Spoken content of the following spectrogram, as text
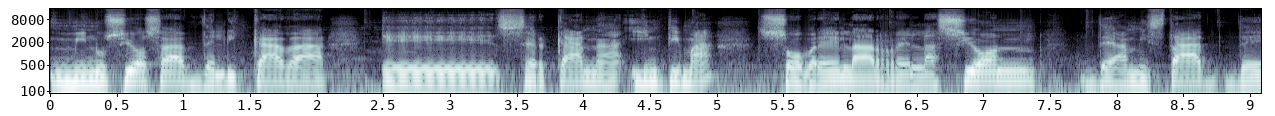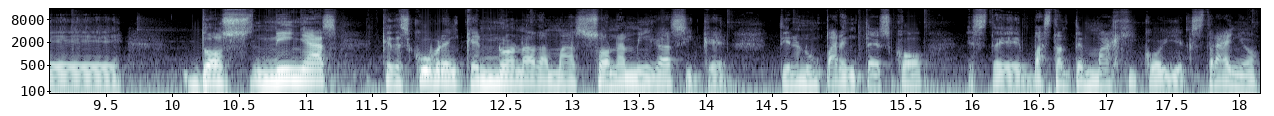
minuciosa, delicada, eh, cercana, íntima, sobre la relación de amistad de dos niñas que descubren que no nada más son amigas y que tienen un parentesco este, bastante mágico y extraño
